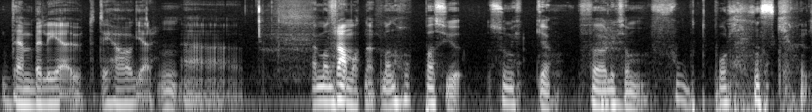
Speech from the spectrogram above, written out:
Dembélé ute till höger. Mm. Framåt nu. man hoppas ju så mycket för liksom fotbollens skull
